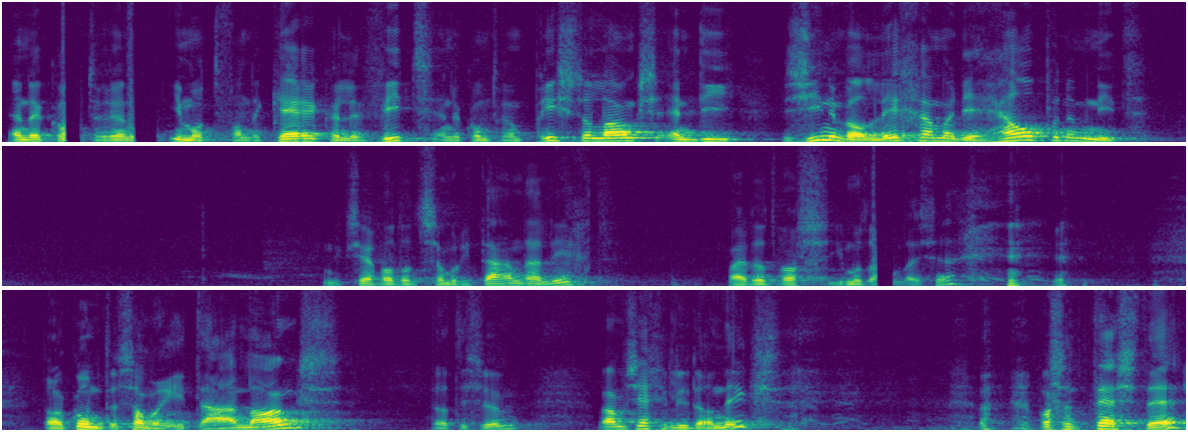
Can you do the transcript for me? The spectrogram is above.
En dan komt er iemand van de kerk, een leviet, en dan komt er een priester langs. En die zien hem wel liggen, maar die helpen hem niet. En ik zeg wel dat de Samaritaan daar ligt, maar dat was iemand anders. Hè? Dan komt de Samaritaan langs, dat is hem. Waarom zeggen jullie dan niks? was een test, hè?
